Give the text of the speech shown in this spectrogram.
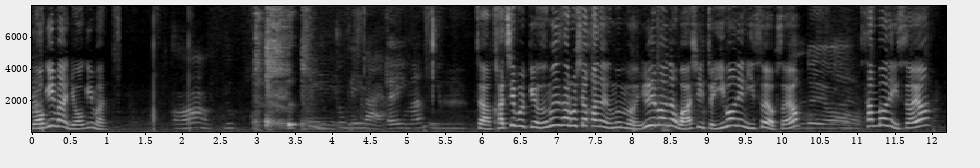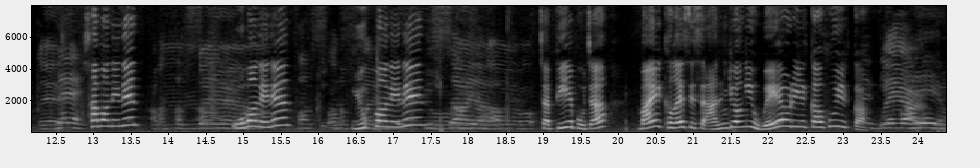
여기만, 여기만. 아, 66쪽에 있어요. A만 자, 같이 볼게요. 의문사로 시작하는 의문문. 1번은 what이 있죠. 2번엔 있어요, 없어요? 안 돼요 3번에 있어요? 네 네. 4번에는? 없어요 5번에는? 없어. 6번에는? 있어요 자, B에 보자. My glasses 안경이 where일까 who일까? 왜요?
